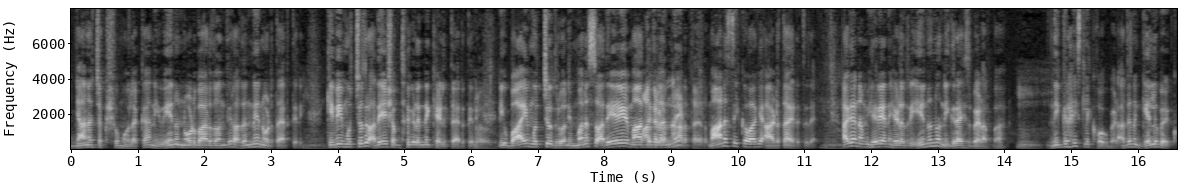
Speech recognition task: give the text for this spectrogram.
ಜ್ಞಾನ ಚಕ್ಷು ಮೂಲಕ ನೀವೇನು ನೋಡಬಾರ್ದು ಅಂದಿರೋ ಅದನ್ನೇ ನೋಡ್ತಾ ಇರ್ತೀರಿ. ಕಿವಿ ಮುಚ್ಚಿದ್ರು ಅದೇ ಶಬ್ದಗಳನ್ನೇ ಕೇಳ್ತಾ ಇರ್ತೀರಿ. ನೀವು ಬಾಯಿ ಮುಚ್ಚಿದ್ರು ನಿಮ್ಮ ಮನಸ್ಸು ಅದೇ ಮಾತುಗಳನ್ನ. ಮಾನಸಿಕವಾಗಿ ಆಡ್ತಾ ಇರ್ತದೆ ಹಾಗೆ ನಮ್ಮ ಹಿರಿಯನ ಹೇಳಿದ್ರು ಏನನ್ನು ನಿಗ್ರಹಿಸಬೇಡಪ್ಪ. ನಿಗ್ರಹಿಸ್ಲಿಕ್ಕೆ ಹೋಗಬೇಡ ಅದನ್ನು ಗೆಲ್ಲಬೇಕು.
